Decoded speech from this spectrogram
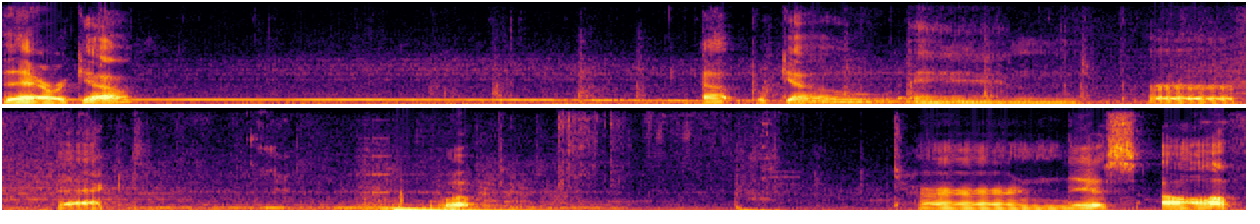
There we go. Up we go, and perfect. Whoop. Turn this off.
